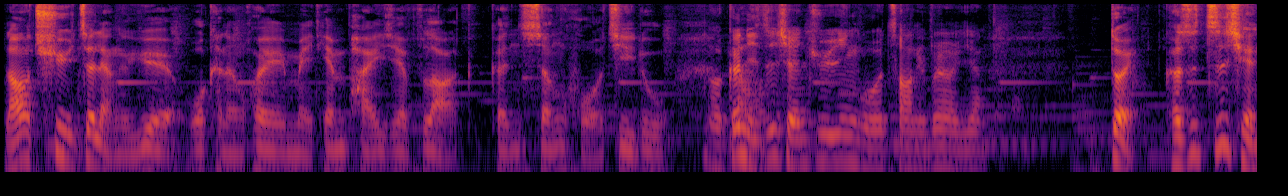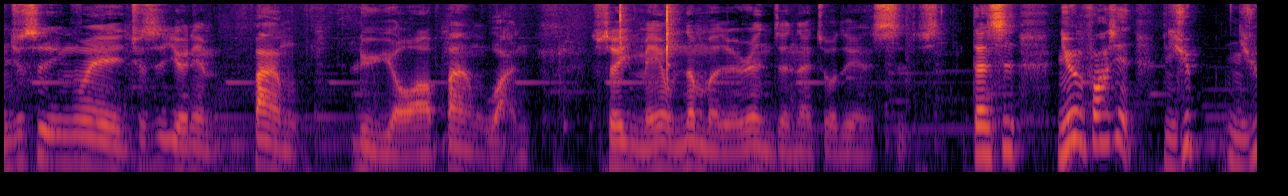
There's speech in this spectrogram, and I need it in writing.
然后去这两个月，我可能会每天拍一些 vlog 跟生活记录。哦，跟你之前去英国找女朋友一样。对，可是之前就是因为就是有点半旅游啊，半玩，所以没有那么的认真在做这件事情。但是你会发现，你去你去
